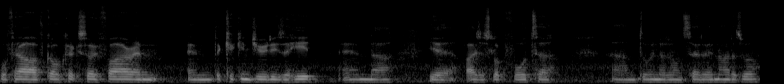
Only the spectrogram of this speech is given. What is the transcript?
with how I've goal kicked so far, and, and the kicking duties ahead. And uh, yeah, I just look forward to um, doing it on Saturday night as well.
